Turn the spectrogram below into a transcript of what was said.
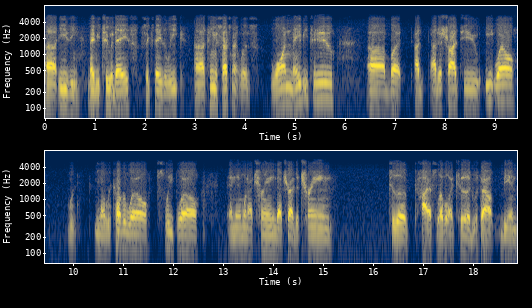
uh, easy, maybe two a days, six days a week. Uh, team assessment was one, maybe two, uh, but I I just tried to eat well, re- you know, recover well, sleep well, and then when I trained, I tried to train to the highest level I could without being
